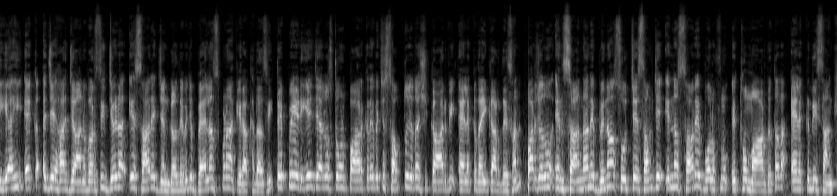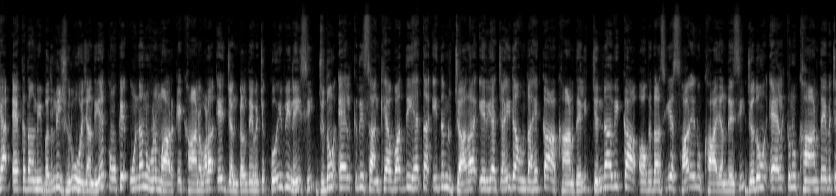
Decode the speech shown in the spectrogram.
ਭੇੜੀਆ ਹੀ ਇੱਕ ਅਜਿਹਾ ਜਾਨਵਰ ਸੀ ਜਿਹੜਾ ਇਹ ਸਾਰੇ ਜੰਗਲ ਦੇ ਵਿੱਚ ਬੈਲੈਂਸ ਬਣਾ ਕੇ ਰੱਖਦਾ ਸੀ ਤੇ ਭੇੜੀਏ ਜੈਲੋਸਟੋਨ ਪਾਰਕ ਦੇ ਵਿੱਚ ਸਭ ਤੋਂ ਜ਼ਿਆਦਾ ਸ਼ਿਕਾਰ ਵੀ ਐਲਕ ਦਾ ਹੀ ਕਰਦੇ ਸਨ। ਪਰ ਜਦੋਂ ਇਨਸਾਨਾਂ ਨੇ ਬਿਨਾਂ ਸੋਚੇ ਸਮਝੇ ਇਹਨਾਂ ਸਾਰੇ ਵੁਲਫ ਨੂੰ ਇੱਥੋਂ ਮਾਰ ਦਿੱਤਾ ਤਾਂ ਐਲਕ ਦੀ ਸੰਖਿਆ ਇੱਕਦਮ ਹੀ ਵਧਣੀ ਸ਼ੁਰੂ ਹੋ ਜਾਂਦੀ ਹੈ ਕਿਉਂਕਿ ਉਹਨਾਂ ਨੂੰ ਹੁਣ ਮਾਰ ਕੇ ਖਾਣ ਵਾਲਾ ਇਹ ਜੰਗਲ ਦੇ ਵਿੱਚ ਕੋਈ ਵੀ ਨਹੀਂ ਸੀ। ਜਦੋਂ ਐਲਕ ਦੀ ਸੰਖਿਆ ਵੱਧਦੀ ਹੈ ਤਾਂ ਇਹਨਾਂ ਨੂੰ ਜ਼ਿਆਦਾ ਏਰੀਆ ਚਾਹੀਦਾ ਹੁੰਦਾ ਹੈ ਘਾਹ ਖਾਣ ਦੇ ਲਈ। ਜਿੰਨਾ ਵੀ ਘਾਹ ਉਗਦਾ ਸੀ, ਇਹ ਸਾਰੇ ਨੂੰ ਖਾ ਜਾਂਦੇ ਸੀ। ਜਦੋਂ ਐਲਕ ਨੂੰ ਖਾਣ ਦੇ ਵਿੱਚ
